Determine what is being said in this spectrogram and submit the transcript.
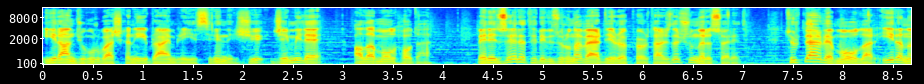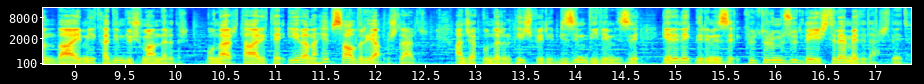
İran Cumhurbaşkanı İbrahim Reis'inin eşi Cemile Alamolhoda, Venezuela televizyonuna verdiği röportajda şunları söyledi. Türkler ve Moğollar İran'ın daimi kadim düşmanlarıdır. Bunlar tarihte İran'a hep saldırı yapmışlardır. Ancak bunların hiçbiri bizim dilimizi, geleneklerimizi, kültürümüzü değiştiremediler, dedi.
